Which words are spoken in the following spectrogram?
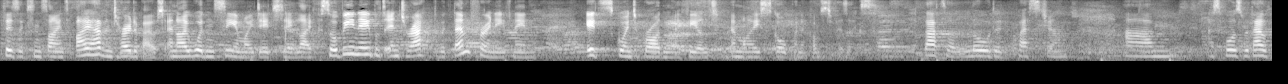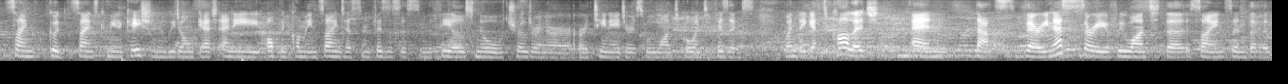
physics and science I haven't heard about and I wouldn't see in my day to day life. So being able to interact with them for an evening, it's going to broaden my field and my scope when it comes to physics. That's a loaded question. Um, I suppose without science, good science communication, we don't get any up and coming scientists and physicists in the field. No children or, or, teenagers will want to go into physics when they get to college, and that's very necessary if we want the science and the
